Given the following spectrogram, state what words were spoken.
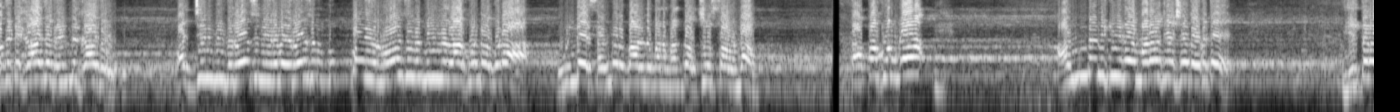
ఒకటి కాదు రెండు కాదు. పద్దెనిమిది రోజులు ఇరవై రోజులు ముప్పై రోజులు నీళ్ళు రాకుండా కూడా ఉండే సందర్భాలను మనం అంతా చూస్తా ఉన్నాం. తప్పకుండా అందరికీ నేను మనం చేసేది ఒకటే. ఇతర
